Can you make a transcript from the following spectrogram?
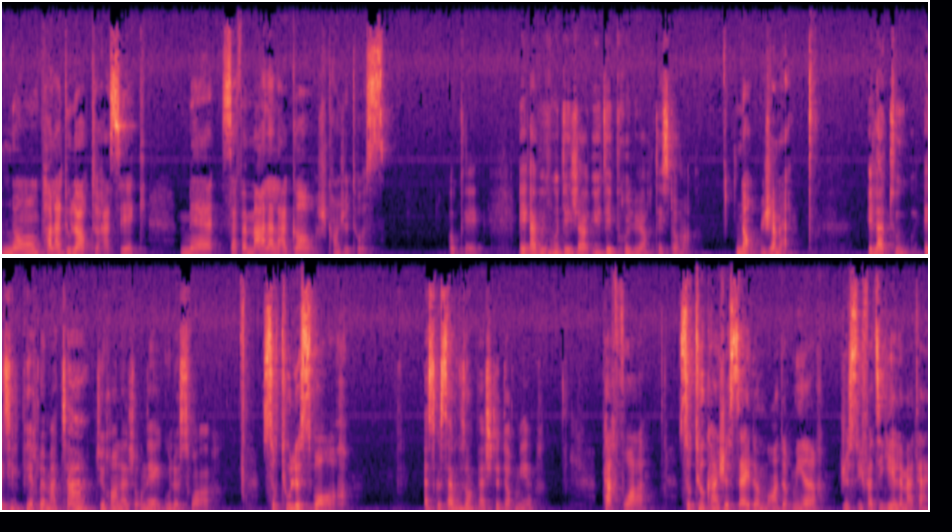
Non, pas la douleur thoracique, mais ça fait mal à la gorge quand je tousse. OK. Et avez-vous déjà eu des brûlures d'estomac? Non, jamais. Et la toux, est-il pire le matin, durant la journée ou le soir? Surtout le soir. Est-ce que ça vous empêche de dormir? Parfois, surtout quand j'essaie de m'endormir, je suis fatiguée le matin.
